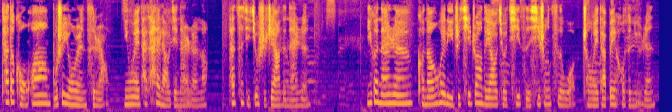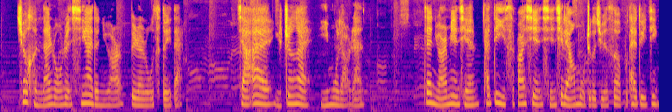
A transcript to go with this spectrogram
他的恐慌不是庸人自扰，因为他太了解男人了，他自己就是这样的男人。一个男人可能会理直气壮地要求妻子牺牲自我，成为他背后的女人。却很难容忍心爱的女儿被人如此对待，假爱与真爱一目了然。在女儿面前，他第一次发现贤妻良母这个角色不太对劲。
